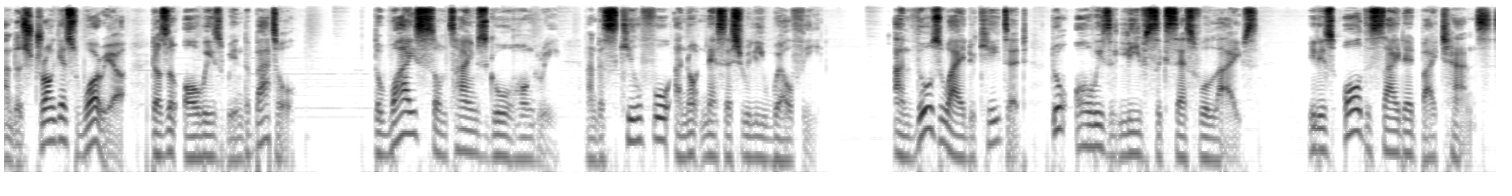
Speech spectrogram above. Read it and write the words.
and the strongest warrior doesn't always win the battle. The wise sometimes go hungry and the skillful are not necessarily wealthy. And those who are educated don't always live successful lives. It is all decided by chance,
